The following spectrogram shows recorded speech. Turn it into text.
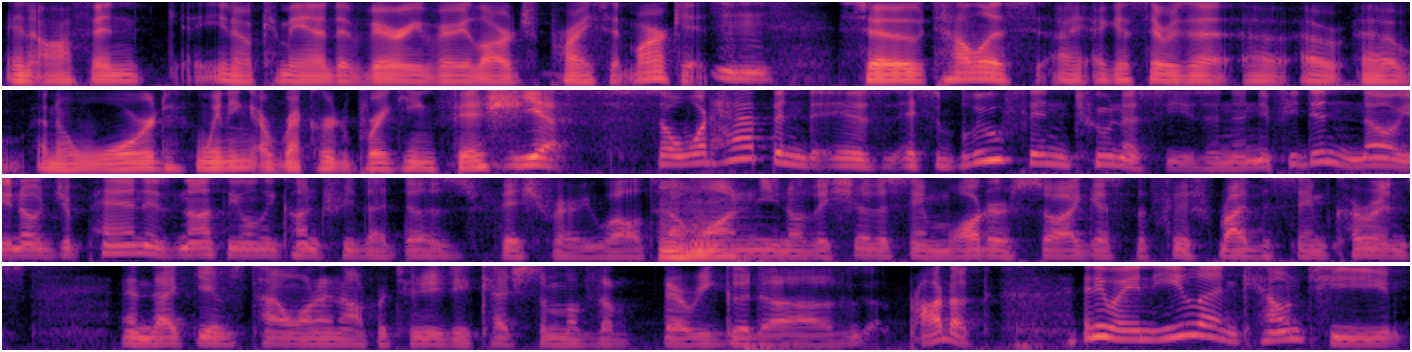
and often, you know, command a very, very large price at markets. Mm-hmm. So tell us, I, I guess there was a, a, a, a an award winning, a record breaking fish. Yes. So what happened is it's bluefin tuna season, and if you didn't know, you know Japan is not the only country that does fish very well. Taiwan, you know, they share the same waters, so I guess the fish ride the same currents, and that gives Taiwan an opportunity to catch some of the very good uh, product. Anyway, in Yilan County,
